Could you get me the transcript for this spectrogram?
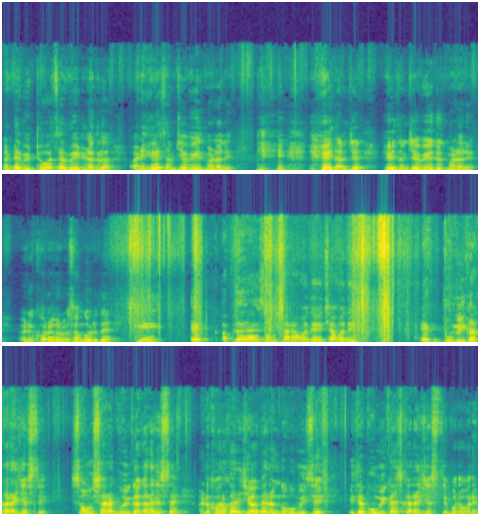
आणि त्या विठोबाचं वेद लागलं आणि हेच आमचे वेद म्हणाले की हेच आमचे हेच आमचे वेदच म्हणाले. आणि खरोखर सांगत होते की एक आपल्या या संसारामध्ये याच्यामध्ये एक भूमिका करायची असते. संसारात भूमिका करायची असते आणि खरोखर जग रंगभूमीचे इथे भूमिकाच करायची असते बरोबर आहे.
